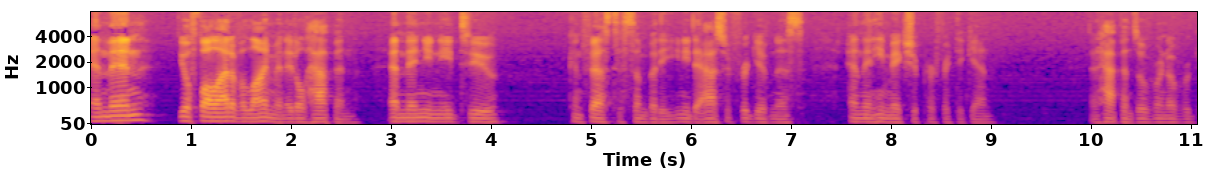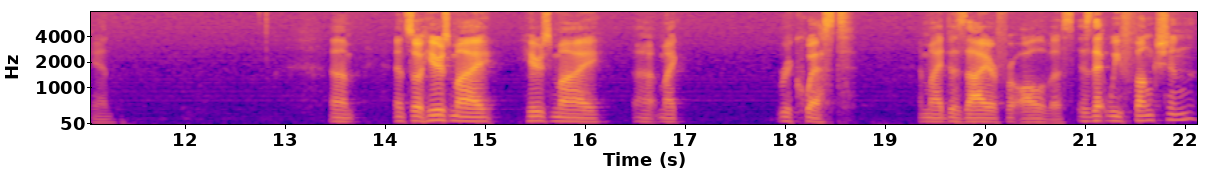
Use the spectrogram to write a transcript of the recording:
and then you'll fall out of alignment. It'll happen, and then you need to confess to somebody. You need to ask for forgiveness, and then He makes you perfect again. It happens over and over again. Um, and so here's my here's my uh, my request and my desire for all of us is that we function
